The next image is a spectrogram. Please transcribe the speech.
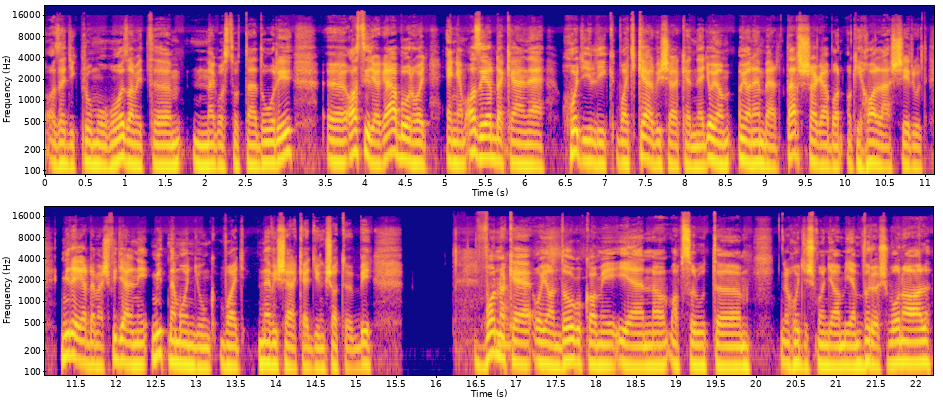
az egyik promóhoz, amit megosztottál, Dóri. Azt írja Gábor, hogy engem az érdekelne, hogy illik vagy kell viselkedni egy olyan, olyan ember társaságában, aki hallássérült. Mire érdemes figyelni, mit ne mondjunk, vagy ne viselkedjünk, stb. Vannak-e olyan dolgok, ami ilyen abszolút, hogy is mondjam, ilyen vörös vonal,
